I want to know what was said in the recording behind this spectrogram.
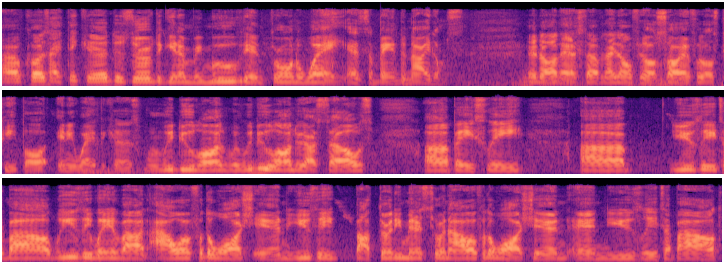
uh, of course, I think they deserve to get them removed and thrown away as abandoned items and all that stuff. And I don't feel sorry for those people anyway because when we do laundry, when we do laundry ourselves, uh, basically, uh, usually it's about we usually wait about an hour for the wash in. Usually about 30 minutes to an hour for the wash in, and usually it's about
